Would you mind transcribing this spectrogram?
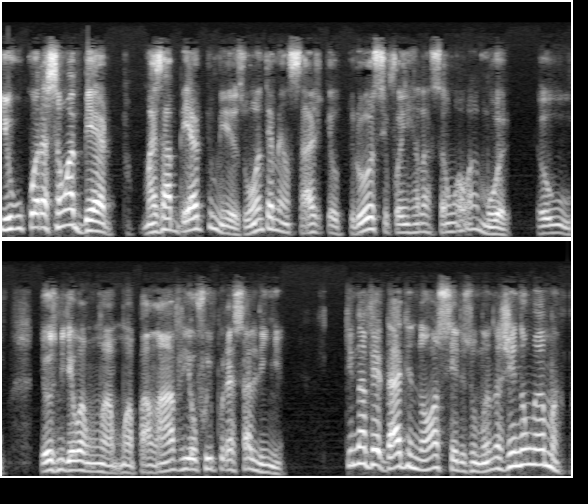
e, o coração aberto, mas aberto mesmo. Ontem a mensagem que eu trouxe foi em relação ao amor. Eu, Deus me deu uma, uma palavra e eu fui por essa linha. Que na verdade nós, seres humanos, a gente não ama.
